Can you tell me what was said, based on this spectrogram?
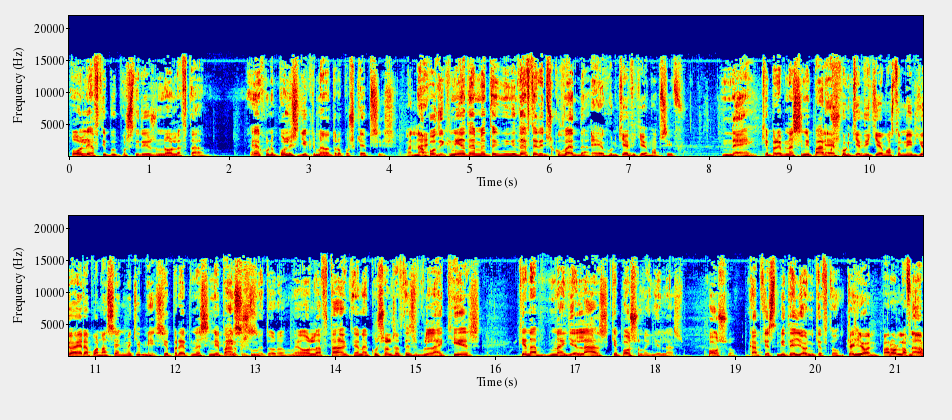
όλοι αυτοί που υποστηρίζουν όλα αυτά έχουν πολύ συγκεκριμένο τρόπο σκέψης. Να αποδεικνύεται με τη δεύτερη τη κουβέντα. Έχουν και δικαίωμα ψήφου. Ναι, και πρέπει να συνεπάρξουμε. Έχουν και δικαίωμα στον ίδιο αέρα που ανασένουμε κι εμείς. Και πρέπει να συνεπάρξουμε τώρα με όλα αυτά και να ακούσει όλες αυτές τις βλακίες και να, να γελάς. Και πόσο να γελάς. Πόσο; Κάποια στιγμή τελειώνει και αυτό. Τελειώνει. Παρ' όλα Να αυτά,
